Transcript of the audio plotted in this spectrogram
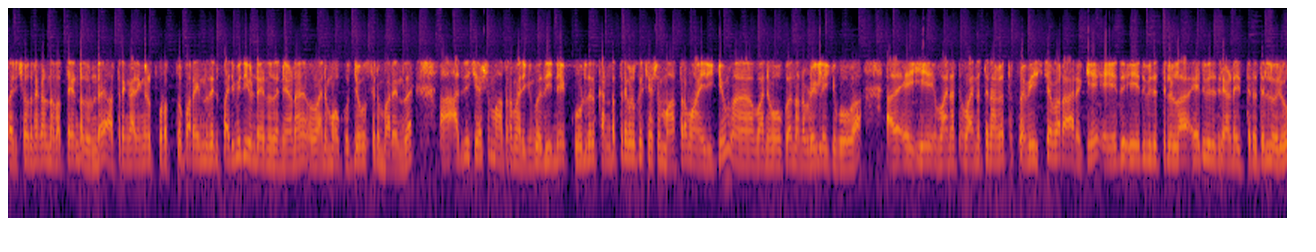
പരിശോധനകൾ നടത്തേണ്ടതുണ്ട്. അത്തരം കാര്യങ്ങൾ പുറത്തു പറയുന്നതിൽ പരിമിതിയുണ്ട് എന്ന് തന്നെയാണ് വനംവകുപ്പ് ഉദ്യോഗസ്ഥരും പറയുന്നത്. അതിനുശേഷം മാത്രമായിരിക്കും. ഇതിന്റെ കൂടുതൽ കണ്ടെത്തലുകൾക്ക് ശേഷം മാത്രമായിരിക്കും വനംവകുപ്പ് നടപടികളിലേക്ക് പോവുക. ഈ വന വനത്തിനകത്ത് പ്രവേശിച്ചവർ ആരൊക്കെ ഏത് ഏത് വിധത്തിലുള്ള ഏത് വിധത്തിലാണ് ഇത്തരത്തിൽ ഒരു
